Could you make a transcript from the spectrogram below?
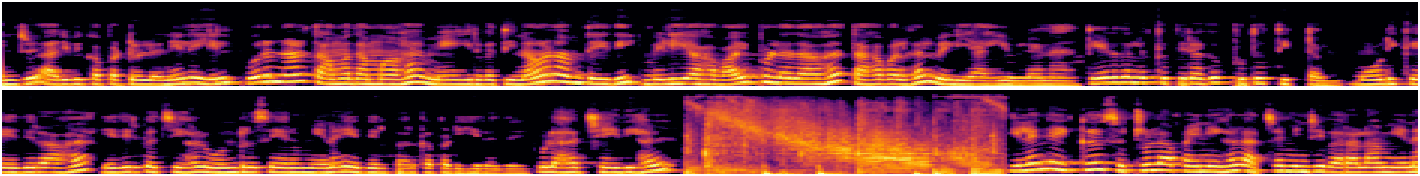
என்று அறிவிக்கப்பட்டுள்ள நிலையில் ஒரு நாள் தாமதமாக மே இருபத்தி நாலாம் தேதி வெளியாக வாய்ப்புள்ளதாக தகவல்கள் வெளியாகியுள்ளன. தேர்தலுக்கு பிறகு புது திட்டம் மோடிக்கு எதிராக எதிர்க்கட்சிகள் ஒன்று சேரும் என எதிர்பார்க்கப்படுகிறது. உலகச் செய்திகள். இலங்கைக்கு சுற்றுலா பயணிகள் அச்சமின்றி வரலாம் என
